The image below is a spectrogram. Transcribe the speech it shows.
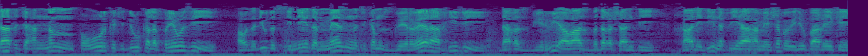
دا د جهنم په اور کې چې دیو کله پریوزي او د دیو د سینې د میز نه چې کم زګیروي راخیږي دا غزګیروي आवाज به دغه شانتي خالدین فیها همیشه به ویدیو پاغي کې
